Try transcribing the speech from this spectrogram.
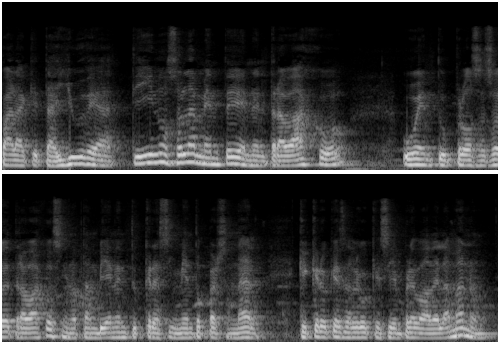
para que te ayude a ti no solamente en el trabajo o en tu proceso de trabajo, sino también en tu crecimiento personal, que creo que es algo que siempre va de la mano.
